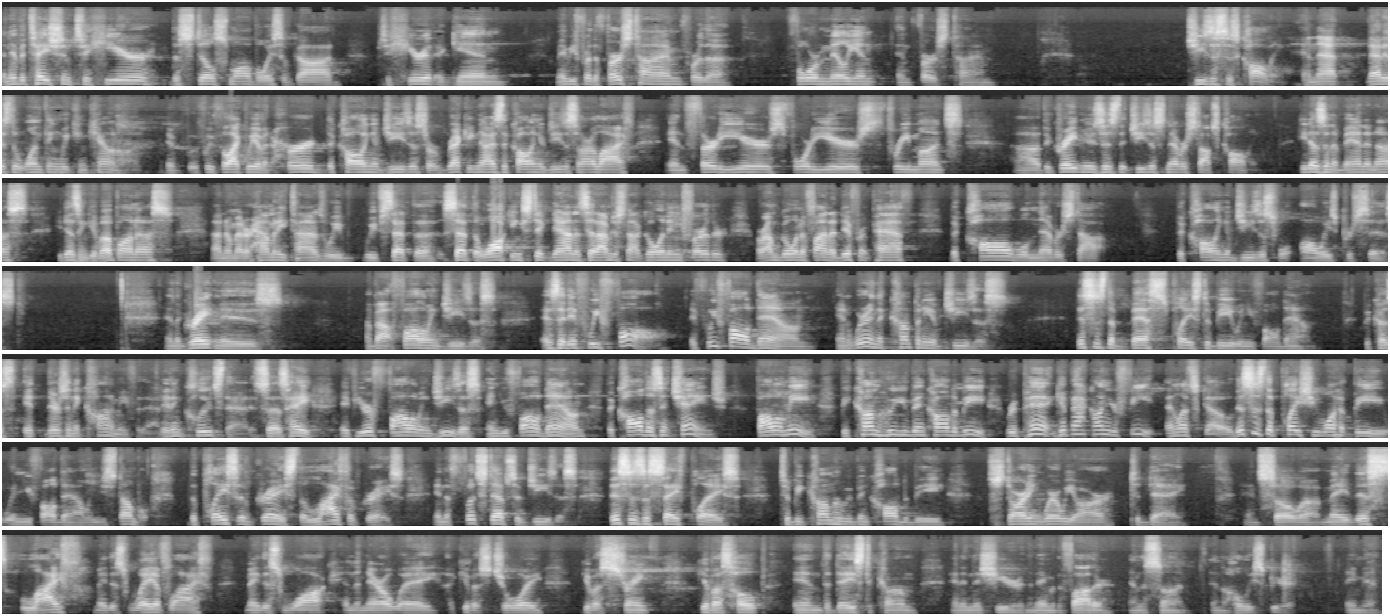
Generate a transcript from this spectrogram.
An invitation to hear the still small voice of God, to hear it again, maybe for the first time, for the four million and first time. Jesus is calling, and that, that is the one thing we can count on. If, if we feel like we haven't heard the calling of Jesus or recognized the calling of Jesus in our life in 30 years, 40 years, three months, uh, the great news is that Jesus never stops calling. He doesn't abandon us. He doesn't give up on us. Uh, no matter how many times we've we've set the set the walking stick down and said, "I'm just not going any further," or "I'm going to find a different path," the call will never stop. The calling of Jesus will always persist. And the great news about following Jesus is that if we fall, if we fall down and we're in the company of Jesus, this is the best place to be when you fall down. because it, there's an economy for that. It includes that. It says, hey, if you're following Jesus and you fall down, the call doesn't change. Follow me, become who you've been called to be, repent, get back on your feet, and let's go. This is the place you want to be when you fall down, when you stumble. The place of grace, the life of grace, in the footsteps of Jesus. This is a safe place to become who we've been called to be, starting where we are today. And so uh, may this life, may this way of life, may this walk in the narrow way uh, give us joy, give us strength, give us hope in the days to come and in this year. In the name of the Father, and the Son, and the Holy Spirit. Amen.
